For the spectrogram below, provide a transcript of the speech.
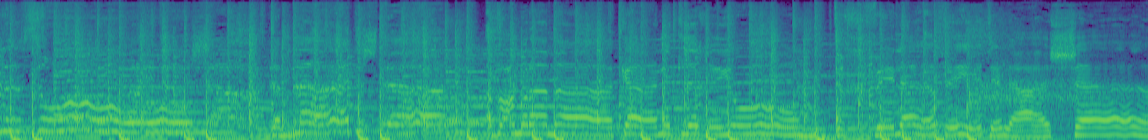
لزوم لما تشتاق بعمرها ما كانت الغيوم لهفة العشاق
